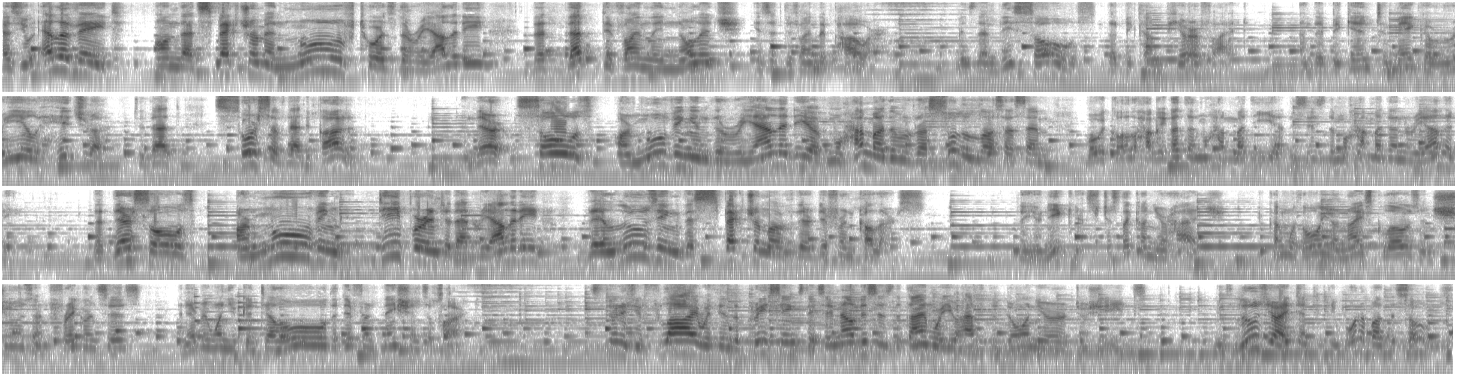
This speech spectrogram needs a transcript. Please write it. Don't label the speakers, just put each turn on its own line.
as you elevate on that spectrum and move towards the reality that that Divinely knowledge is a Divinely power. Means then these souls that become purified and they begin to make a real hijrah to that source of that qalb and their souls are moving in the reality of Muhammadun Rasulullah what we call haqiqatan Muhammadiyya. This is the Muhammadan reality that their souls are moving deeper into that reality, they're losing the spectrum of their different colors, the uniqueness. Just like on your Hajj, you come with all your nice clothes and shoes and fragrances, and everyone you can tell all the different nations apart. As soon as you fly within the precincts, they say, now this is the time where you have to don your two sheets. Means lose your identity. What about the souls?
